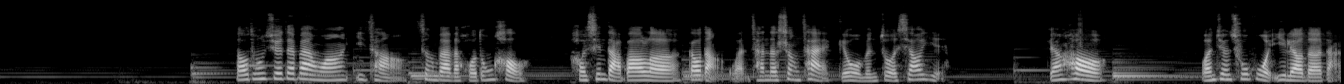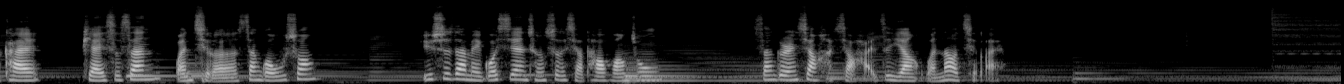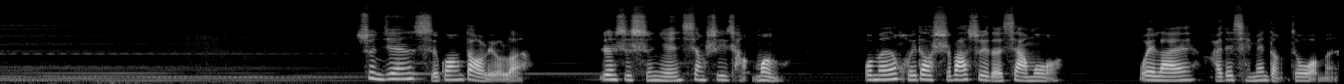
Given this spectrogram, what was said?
老同学在办完一场盛大的活动后，好心打包了高档晚餐的剩菜给我们做宵夜，然后完全出乎我意料的打开。P.S. 三玩起了《三国无双》，于是，在美国西岸城市的小套房中，三个人像小孩子一样玩闹起来。瞬间，时光倒流了，认识十年像是一场梦。我们回到十八岁的夏末，未来还在前面等着我们。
